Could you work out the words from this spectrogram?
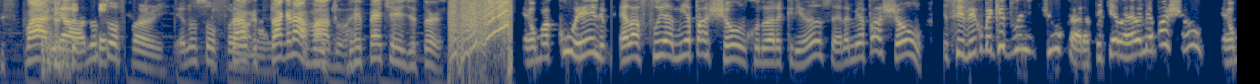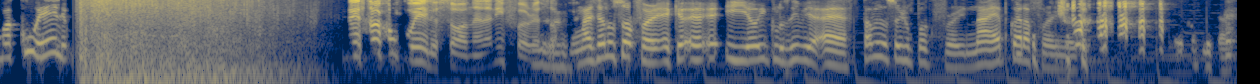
Espalhe. Não, eu não sou furry. Eu não sou furry. Tá, tá gravado. Repete aí, editor. É uma coelho. Ela foi a minha paixão quando eu era criança, era a minha paixão. E você vê como é que é doentio, cara. Porque ela era a minha paixão. É uma coelho. É só com coelho só, né? Não é nem furry, é só coelho. Mas eu não sou furry. É que eu- eu- e eu, inclusive, é. Talvez eu seja um pouco furry. Na época eu era furry. né? É complicado.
